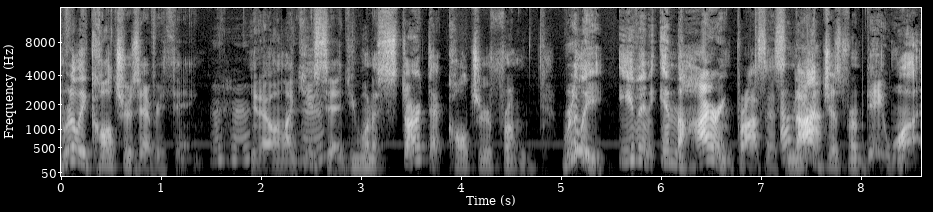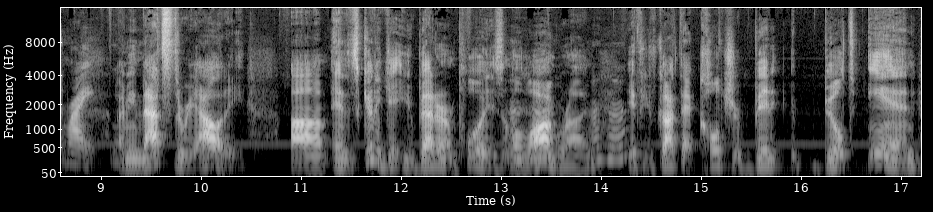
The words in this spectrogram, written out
really culture is everything. Mm-hmm. You know, and like you said, you want to start that culture from really even in the hiring process, Oh, not yeah. just from day one. Right. I mean, that's the reality. Um, and it's going to get you better employees in Mm-hmm. the long run if you've got that culture bit, built in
